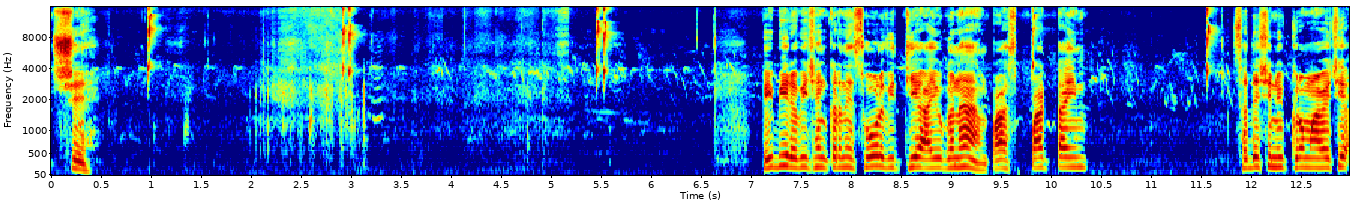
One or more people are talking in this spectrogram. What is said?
છે. ટીબી રવિશંકરને સોળ વિત્તીય આયોગના પાસ પાર્ટ ટાઈમ સદસ્ય નિયુક્ત કરવામાં આવ્યા છે.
